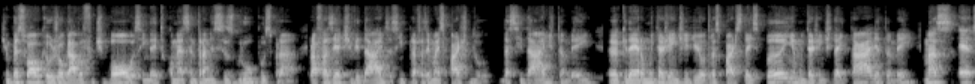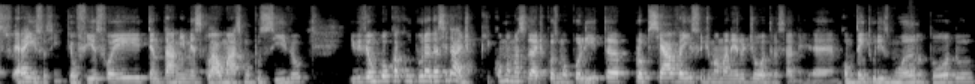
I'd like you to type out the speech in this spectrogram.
tinha um pessoal que eu jogava futebol, assim, daí tu começa a entrar nesses grupos para fazer atividades, assim, para fazer mais parte do, da cidade também, que daí era muita gente de outras partes da Espanha, muita gente da Itália também, mas é, era isso, assim, o que eu fiz foi tentar me mesclar o máximo possível e viver um pouco a cultura da cidade, que como é uma cidade cosmopolita, propiciava isso de uma maneira ou de outra, sabe? É, como tem turismo o ano todo,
